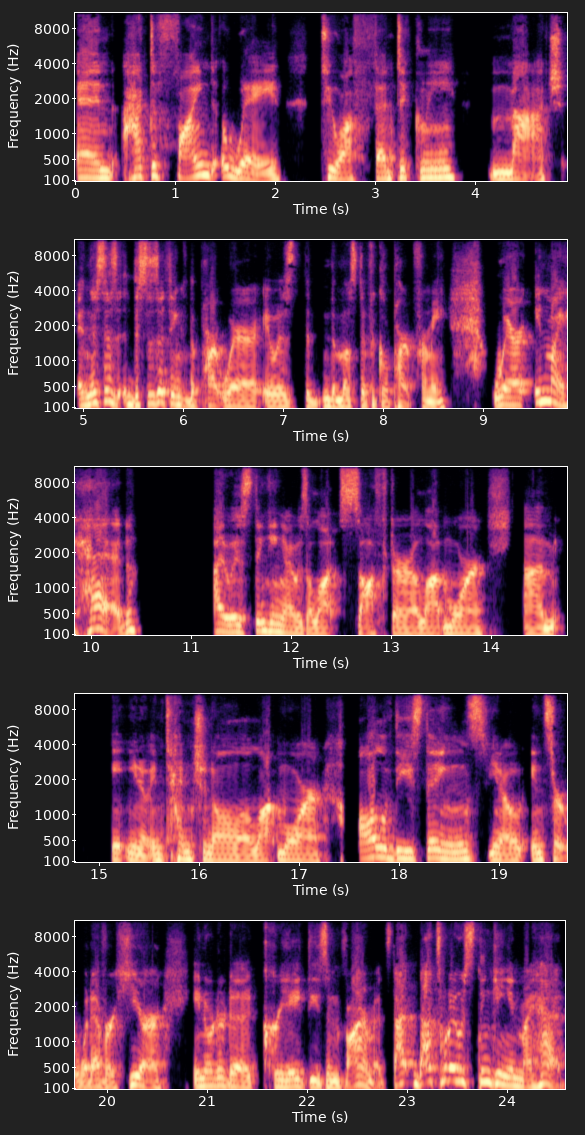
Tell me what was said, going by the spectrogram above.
and had to find a way to authentically match. And this is this is i think the part where it was the, the most difficult part for me where in my head i was thinking i was a lot softer a lot more um you know intentional a lot more all of these things you know insert whatever here in order to create these environments. That that's what i was thinking in my head.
